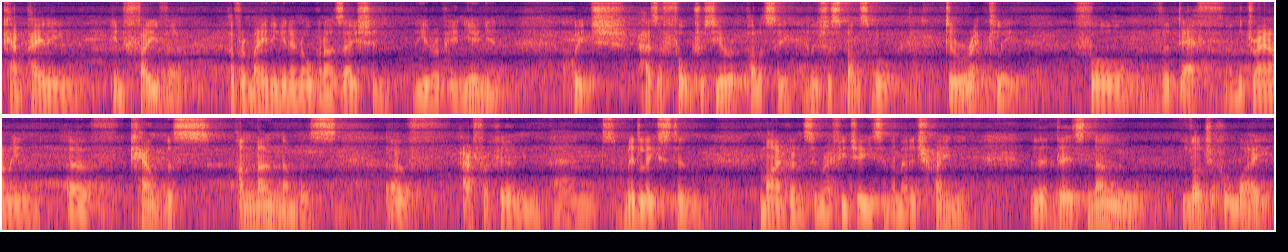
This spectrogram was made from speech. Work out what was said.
campaigning in favour of remaining in an organisation, the European Union, which has a Fortress Europe policy and is responsible directly for the death and the drowning of countless unknown numbers of African and Middle Eastern migrants and refugees in the Mediterranean. There's no logical way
